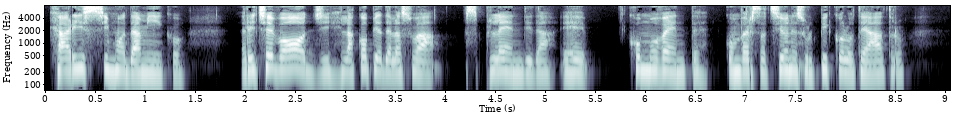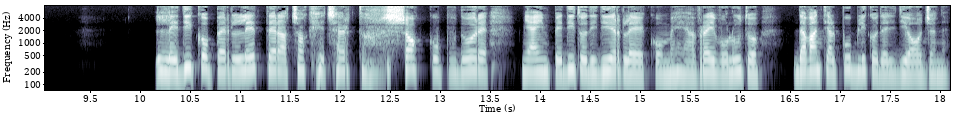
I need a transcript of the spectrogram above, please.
Carissimo D'Amico, ricevo oggi la copia della sua splendida e commovente conversazione sul piccolo teatro. Le dico per lettera ciò che certo sciocco pudore mi ha impedito di dirle come avrei voluto davanti al pubblico del Diogene.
